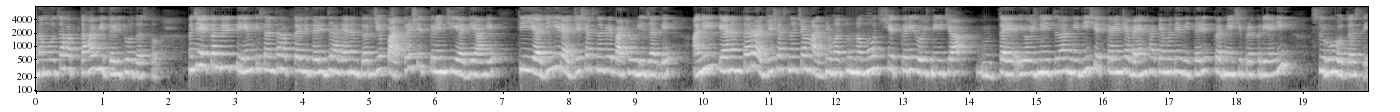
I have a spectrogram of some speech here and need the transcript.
नमोचा हप्ता हा वितरित होत असतो. म्हणजे एकंदरीत पी एम किसानचा हप्ता वितरित झाल्यानंतर जे पात्र शेतकऱ्यांची यादी आहे ती यादी ही राज्य शासनाकडे पाठवली जाते आणि त्यानंतर राज्य शासनाच्या माध्यमातून नमोद शेतकरी योजनेच्या योजनेचा निधी शेतकऱ्यांच्या बँक खात्यामध्ये वितरित करण्याची प्रक्रिया ही सुरू होत असते.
